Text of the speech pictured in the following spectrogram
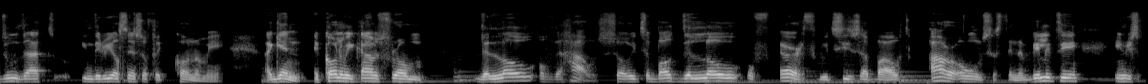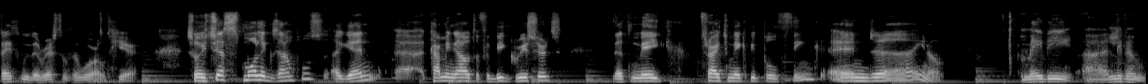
do that in the real sense of economy. Again economy comes from the law of the house. So it's about the law of earth, which is about our own sustainability in respect with the rest of the world here. So it's just small examples, again, uh, coming out of a big research that make try to make people think and uh, you know maybe uh, live in,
